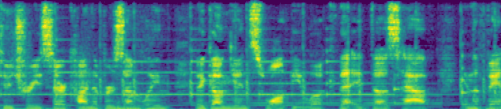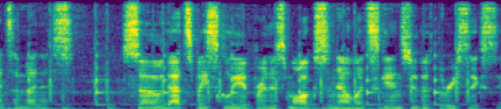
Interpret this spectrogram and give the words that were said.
two trees that are kind of resembling the Gungan swampy look that it does have in the Phantom Menace. So that's basically it for this MOC, so now let's get into the 360.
